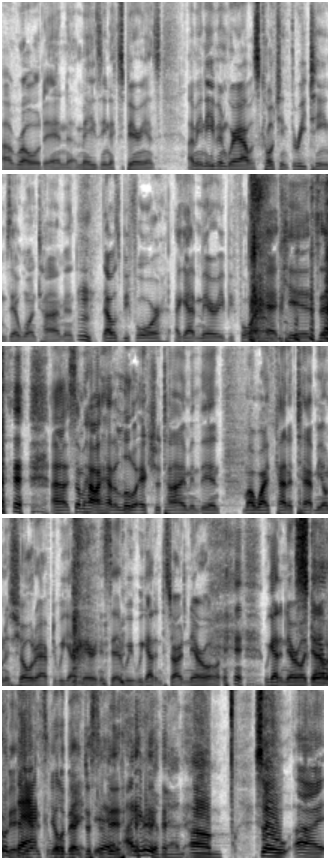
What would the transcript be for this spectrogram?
uh, road and amazing experience. I mean, even where I was coaching three teams at one time, and Mm. that was before I got married, before I had kids. uh, somehow I had a little extra time, and then my wife kind of tapped me on the shoulder after we got married and said, "We, we got to start narrow. we got to narrow it down Scale a bit. back yeah, a scale little it back bit. just Yeah, a bit." I hear you, man. Um, so uh,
